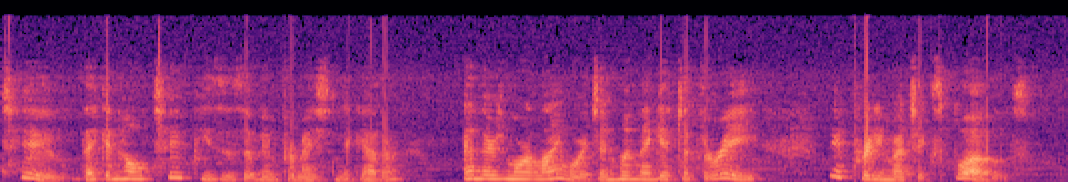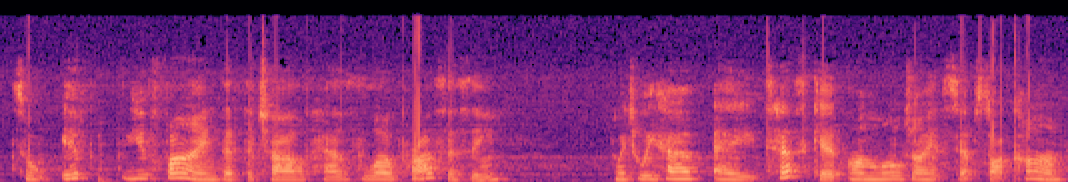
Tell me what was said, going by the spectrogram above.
two. They can hold two pieces of information together, and there's more language. And when they get to three, it pretty much explodes. So if you find that the child has low processing, which we have a test kit on littlegiantsteps.com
